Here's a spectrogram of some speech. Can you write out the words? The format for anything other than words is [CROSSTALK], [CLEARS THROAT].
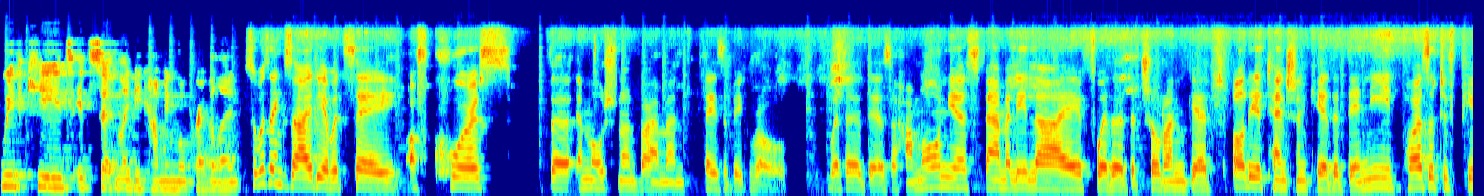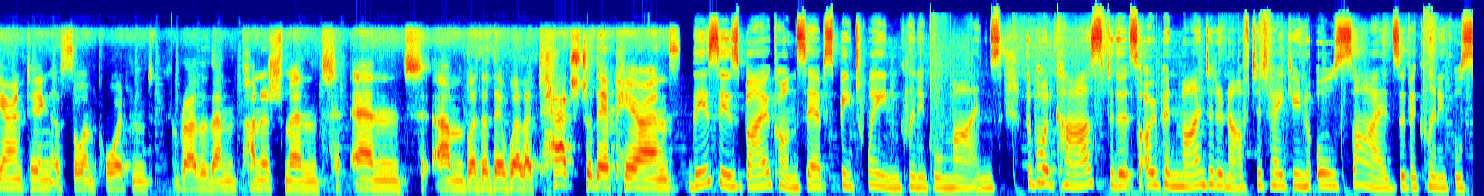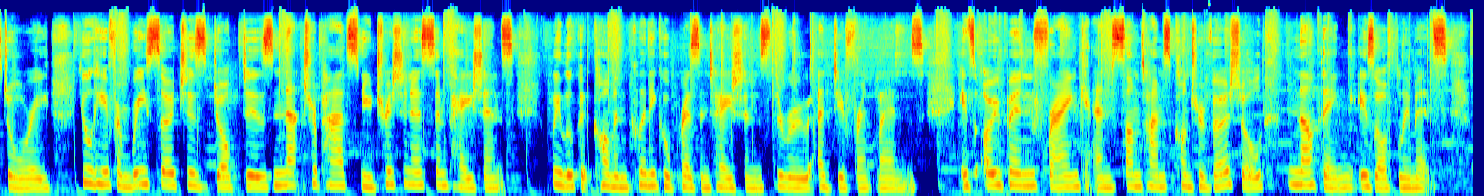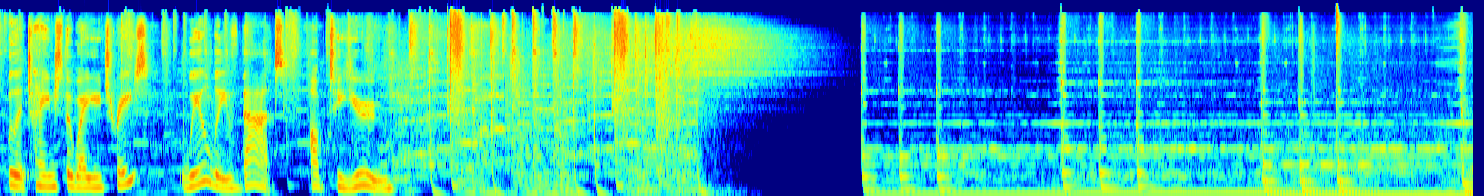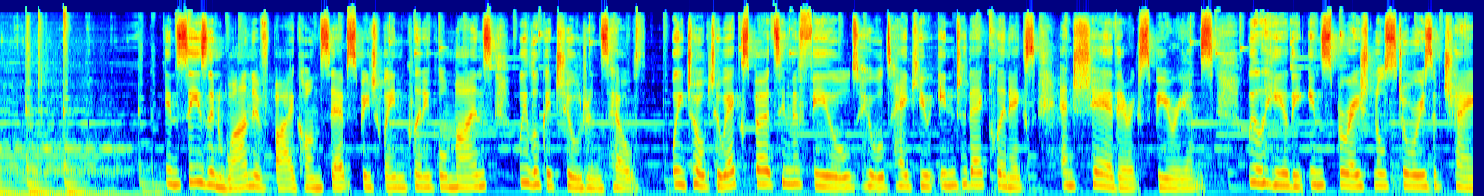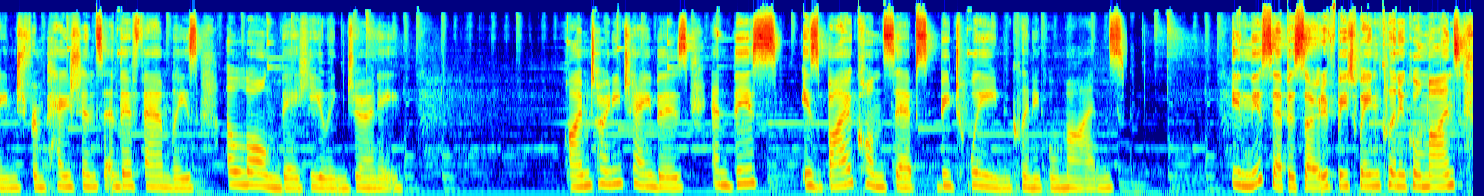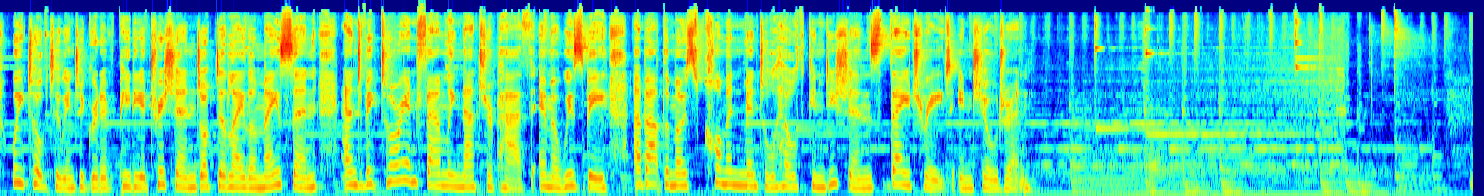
With kids, it's certainly becoming more prevalent. So, with anxiety, I would say, of course, the emotional environment plays a big role whether there's a harmonious family life, whether the children get all the attention care that they need. Positive parenting is so important rather than punishment, and um, whether they're well attached to their parents. This is Bioconcepts Between Clinical Minds, the podcast that's open minded enough to take in all sides of a clinical story. You'll hear from researchers, doctors, naturopaths, nutritionists, and patients we look at common clinical presentations through a different lens. It's open, frank, and sometimes controversial. Nothing is off limits. Will it change the way you treat? We'll leave that up to you. In season one of Bioconcepts Between Clinical Minds, we look at children's health. We talk to experts in the field who will take you into their clinics and share their experience. We'll hear the inspirational stories of change from patients and their families along their healing journey. I'm Tony Chambers, and this is Bioconcepts Between Clinical Minds. In this episode of Between Clinical Minds, we talk to integrative paediatrician Dr. Leila Masson and Victorian family naturopath Emma Wisbey about the most common mental health conditions they treat in children.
